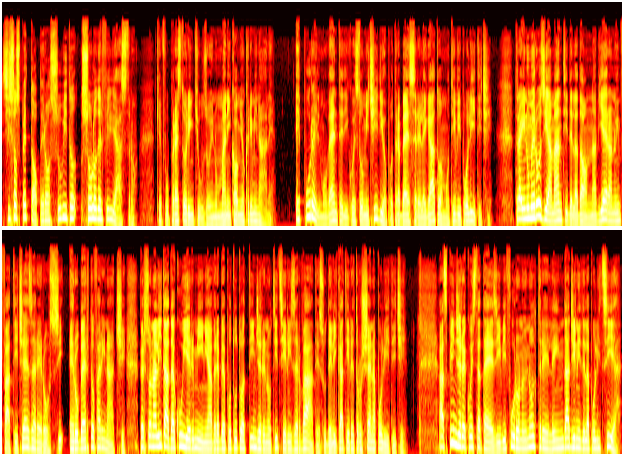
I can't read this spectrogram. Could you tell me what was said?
Si sospettò però subito solo del figliastro, che fu presto rinchiuso in un manicomio criminale. Eppure il movente di questo omicidio potrebbe essere legato a motivi politici. Tra i numerosi amanti della donna vi erano infatti Cesare Rossi e Roberto Farinacci, personalità da cui Erminia avrebbe potuto attingere notizie riservate su delicati retroscena politici. A spingere questa tesi vi furono inoltre le indagini della polizia,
